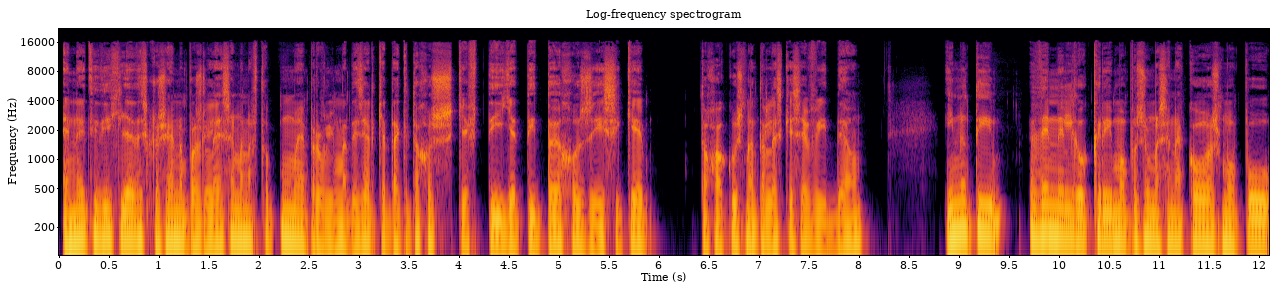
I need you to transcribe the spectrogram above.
Εν έτη 2021, όπως λες, εμένα αυτό που με προβληματίζει αρκετά και το έχω σκεφτεί γιατί το έχω ζήσει και το έχω ακούσει να το λες και σε βίντεο, είναι ότι δεν είναι λίγο κρίμα που ζούμε σε έναν κόσμο που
